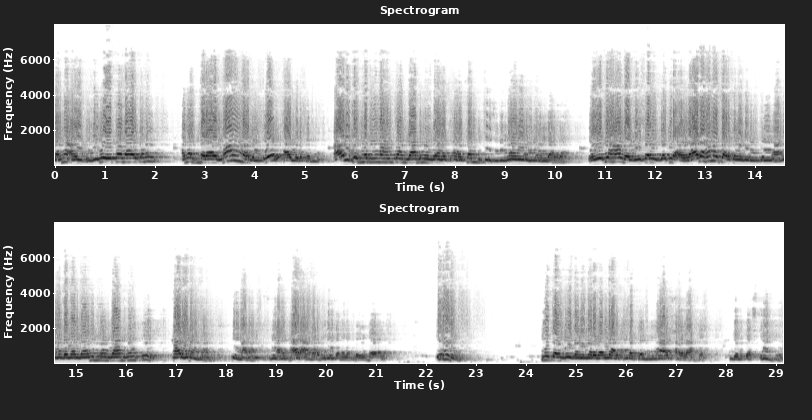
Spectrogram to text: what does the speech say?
یعنی آئی بزرگے کو لائے کریں اگر برائے ما معلوم کو حاضر کرنا آئی خدمت ایمان کا انجام میں احسن کی چیزیں انجام دادا ویسے ہاں وظیفہ ذکر اوراد ہم ترکنے بھی مسلمان ہیں بمردانی میں انجام دیں کار ہم انجام ایمان ایمان ہر آمر بھی کرنے اندر دورا یہ تہذیب نظر بندہ حکومت کا جہاد أولاد ہے دل تشریف ہے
